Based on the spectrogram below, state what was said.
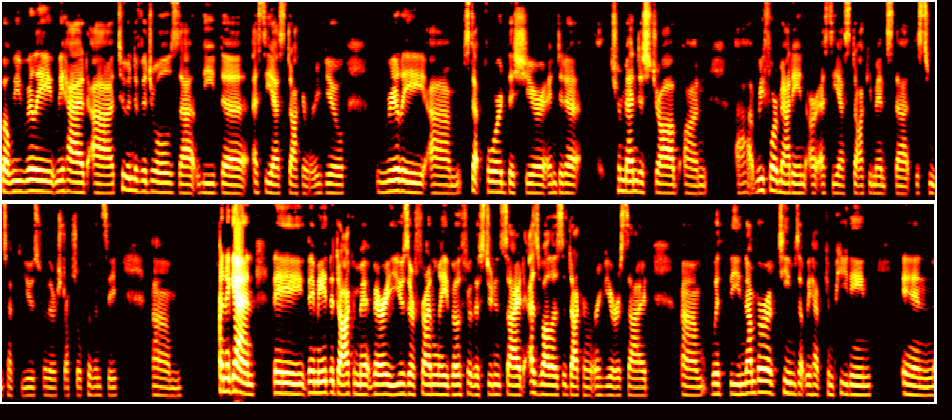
But we really we had uh, two individuals that lead the SES document review really um, step forward this year and did a tremendous job on uh, reformatting our SES documents that the students have to use for their structural equivalency. Um, and again, they they made the document very user friendly, both for the student side as well as the document reviewer side. Um, with the number of teams that we have competing in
